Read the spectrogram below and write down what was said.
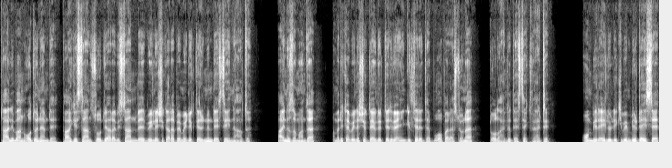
Taliban o dönemde Pakistan, Suudi Arabistan ve Birleşik Arap Emirlikleri'nin desteğini aldı. Aynı zamanda Amerika Birleşik Devletleri ve İngiltere de bu operasyona dolaylı destek verdi. 11 Eylül 2001'de ise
